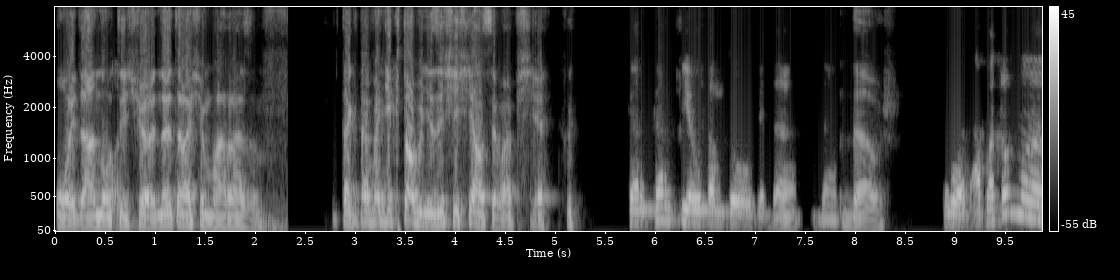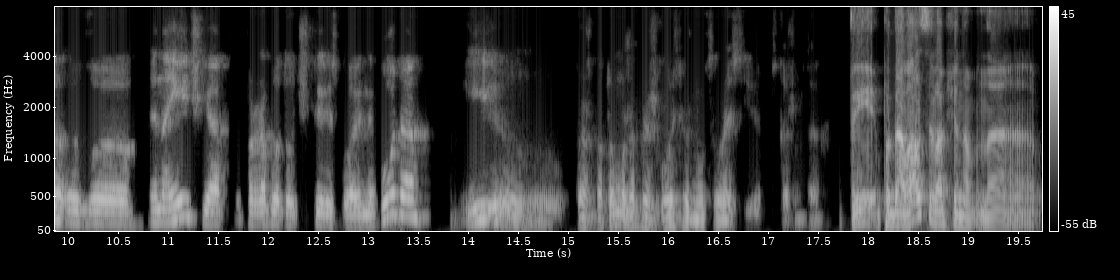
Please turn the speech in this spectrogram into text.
Ой, да ну вот. ты что, ну это вообще маразм. Тогда бы никто бы не защищался вообще. Кор корпел там долго, да, да. Да уж. Вот. А потом в NIH я проработал 4,5 года, и потом уже пришлось вернуться в Россию, скажем так. Ты подавался вообще на, на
